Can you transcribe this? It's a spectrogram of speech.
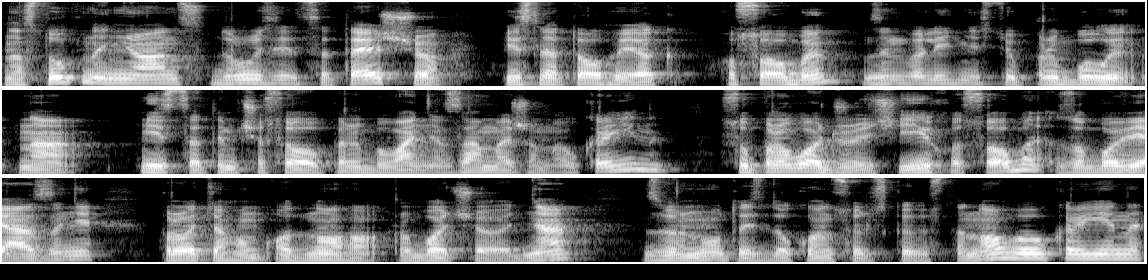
Наступний нюанс, друзі, це те, що після того, як особи з інвалідністю прибули на місце тимчасового перебування за межами України, супроводжуючи їх особи, зобов'язані протягом одного робочого дня звернутися до консульської установи України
